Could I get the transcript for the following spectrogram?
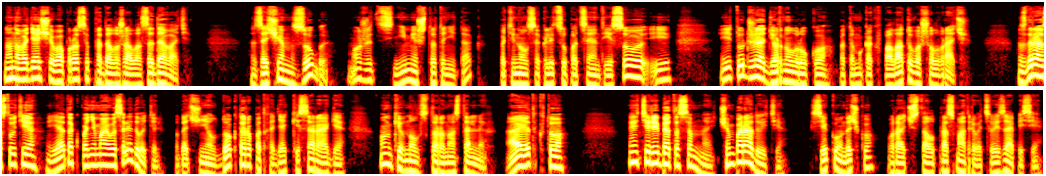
но наводящие вопросы продолжала задавать. «Зачем зубы? Может, с ними что-то не так?» Потянулся к лицу пациент ЕСО и... И тут же отдернул руку, потому как в палату вошел врач. «Здравствуйте. Я так понимаю, вы следователь?» — уточнил доктор, подходя к Кисараге. Он кивнул в сторону остальных. «А это кто?» «Эти ребята со мной. Чем порадуете?» «Секундочку». Врач стал просматривать свои записи.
